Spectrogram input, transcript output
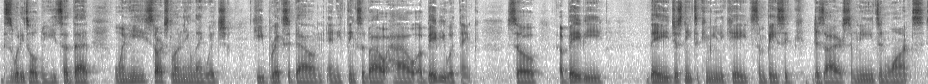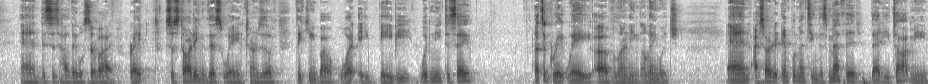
this is what he told me. He said that when he starts learning a language, he breaks it down and he thinks about how a baby would think. So, a baby, they just need to communicate some basic desires, some needs and wants, and this is how they will survive, right? So, starting this way in terms of thinking about what a baby would need to say, that's a great way of learning a language. And I started implementing this method that he taught me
